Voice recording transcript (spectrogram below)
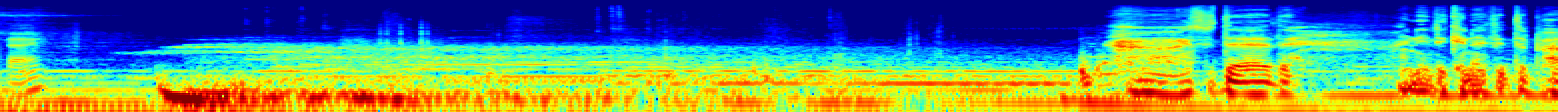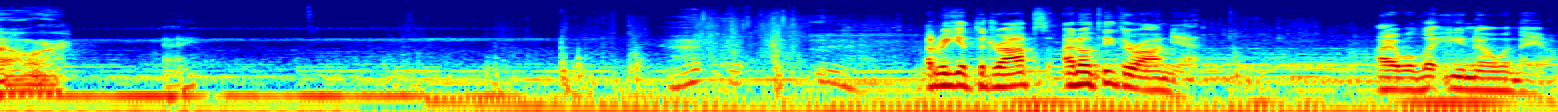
Okay. Ah, it's dead. I need to connect it to power. Okay. How do we get the drops? I don't think they're on yet. I will let you know when they are.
